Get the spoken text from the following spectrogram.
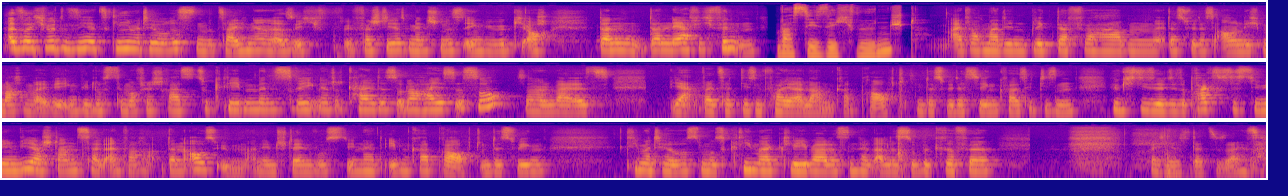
Also ich würde uns nicht als Klimaterroristen bezeichnen. Also ich verstehe, dass Menschen das irgendwie wirklich auch dann, dann nervig finden. Was sie sich wünscht? Einfach mal den Blick dafür haben, dass wir das auch nicht machen, weil wir irgendwie Lust haben, auf der Straße zu kleben, wenn es regnet und kalt ist oder heiß ist so, sondern weil es ja, weil es halt diesen Feueralarm gerade braucht und dass wir deswegen quasi diesen, wirklich diese, diese Praxis des zivilen Widerstands halt einfach dann ausüben an den Stellen, wo es den halt eben gerade braucht. Und deswegen Klimaterrorismus, Klimakleber, das sind halt alles so Begriffe, weiß nicht, was ich dazu sagen soll.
